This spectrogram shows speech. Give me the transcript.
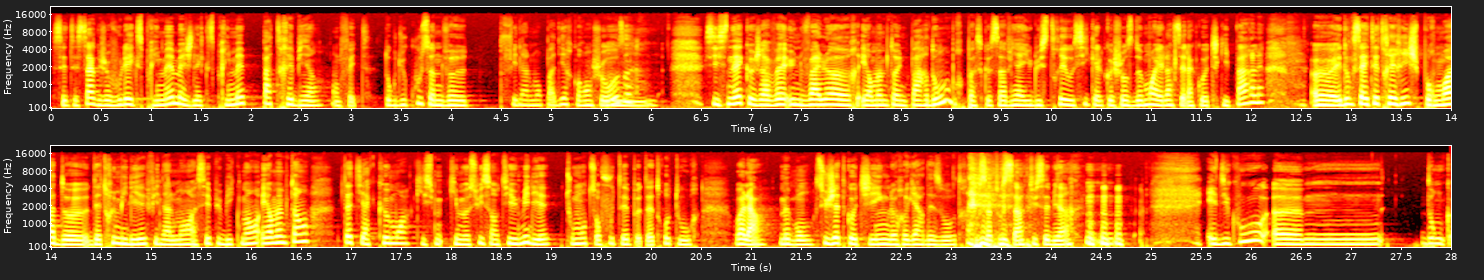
C'était ça que je voulais exprimer, mais je l'exprimais pas très bien, en fait. Donc, du coup, ça ne veut finalement pas dire grand-chose, hmm. si ce n'est que j'avais une valeur et en même temps une part d'ombre, parce que ça vient illustrer aussi quelque chose de moi, et là c'est la coach qui parle. Euh, et donc ça a été très riche pour moi d'être humiliée finalement assez publiquement, et en même temps, peut-être il n'y a que moi qui, qui, me suis sentie humiliée, tout le monde s'en foutait peut-être autour. Voilà, mais bon, sujet de coaching, le regard des autres, tout ça, tout ça, tu sais bien. et du coup, euh, donc,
